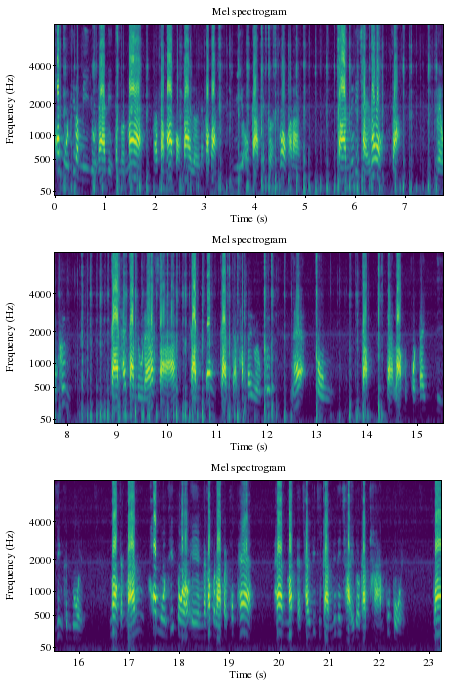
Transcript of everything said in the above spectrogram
ข้อมูลที่เรามีอยู่ในอดีตจำนวนมากเราสามารถบอกได้เลยนะครับว่ามีโอกาสจะเกิดโรคอะไร การวินิจฉัยโรคจะเร็วขึ้น การให้การดูแลรักษา การป้องกันจะทำได้เร็วขึ้น และตรงกับแต่ละบุคคลได้ดียิ่งขึ้นด้วย นอกจากนั้นข้อมูลที่ตัวเราเองนะครับเวลาไปพบแพทย์ แพทย์มักจะใช้วิธีการวินิจฉัยโดยการถามผู้ป่วย ว่า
